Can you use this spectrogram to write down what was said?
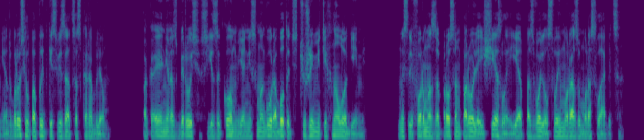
и отбросил попытки связаться с кораблем. Пока я не разберусь с языком, я не смогу работать с чужими технологиями. Мыслеформа с запросом пароля исчезла, и я позволил своему разуму расслабиться.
